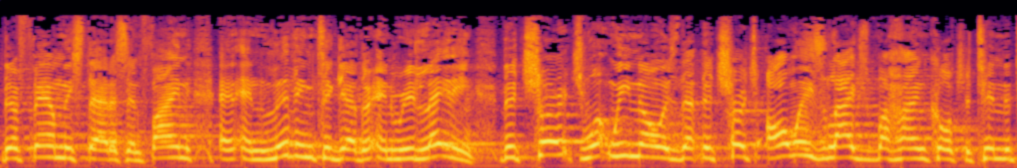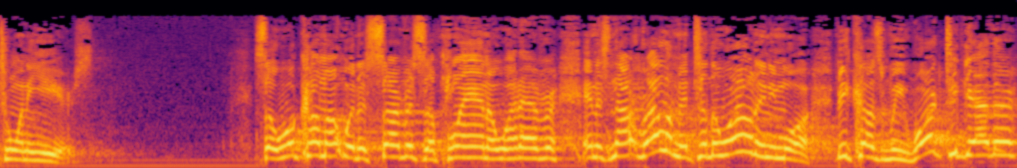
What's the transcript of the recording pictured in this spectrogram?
their family status and find and, and living together and relating. The church, what we know is that the church always lags behind culture 10 to 20 years. So we'll come up with a service, a plan or whatever, and it's not relevant to the world anymore because we work together,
